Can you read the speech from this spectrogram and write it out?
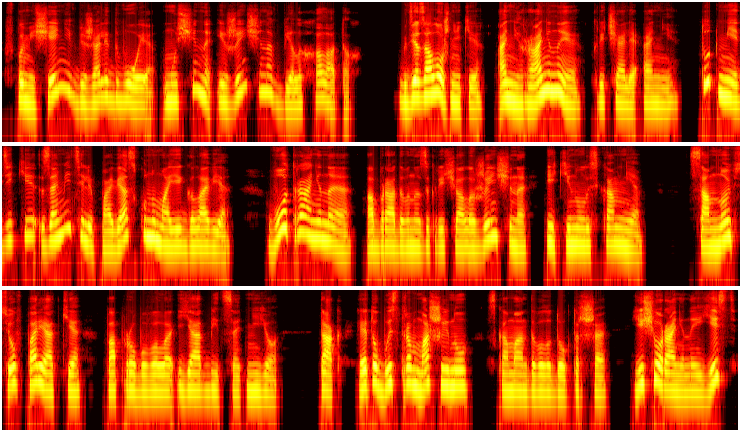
В помещении вбежали двое, мужчина и женщина в белых халатах. «Где заложники? Они раненые?» — кричали они. Тут медики заметили повязку на моей голове. «Вот раненая!» — обрадованно закричала женщина и кинулась ко мне. «Со мной все в порядке», — попробовала я отбиться от нее. «Так, эту быстро в машину», — скомандовала докторша. «Еще раненые есть?»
